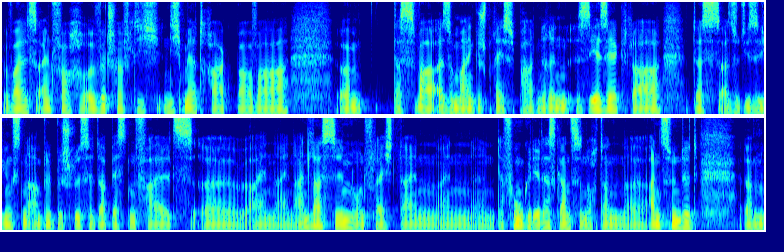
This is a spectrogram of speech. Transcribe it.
weil es einfach äh, wirtschaftlich nicht mehr tragbar war. Ähm, das war also mein Gesprächspartnerin sehr, sehr klar, dass also diese jüngsten Ampelbeschlüsse da bestenfalls äh, ein, ein Anlass sind und vielleicht ein, ein, der Funke, der das Ganze noch dann äh, anzündet. Ähm,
